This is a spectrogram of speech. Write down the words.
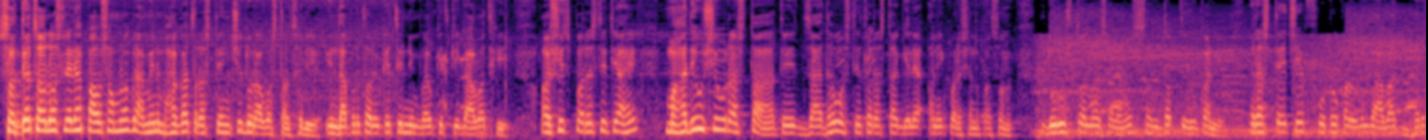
सध्या चालू असलेल्या पावसामुळे ग्रामीण भागात रस्त्यांची दुरावस्था झाली. आहे इंदापूर तालुक्यातील निमगाव कितकी गावातही अशीच परिस्थिती आहे. महादेव शिव रस्ता ते जाधव वस्तीचा रस्ता गेल्या अनेक वर्षांपासून दुरुस्त न झाल्यामुळे संतप्त युवकांनी रस्त्याचे फोटो काढून गावात भर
